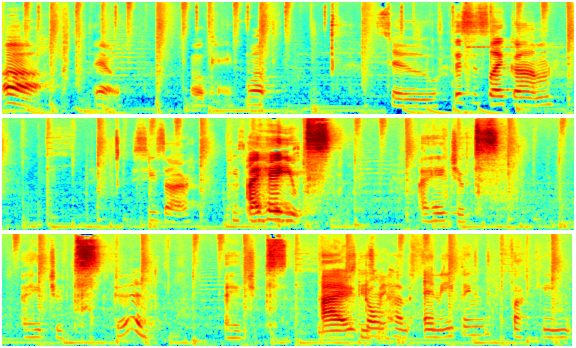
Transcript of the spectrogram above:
Oh. Oh. Ew. Okay. Well. So. This is like um Caesar. He's I hate you. I hate you. I hate you. Good. I hate you. I Excuse don't me. have anything fucking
